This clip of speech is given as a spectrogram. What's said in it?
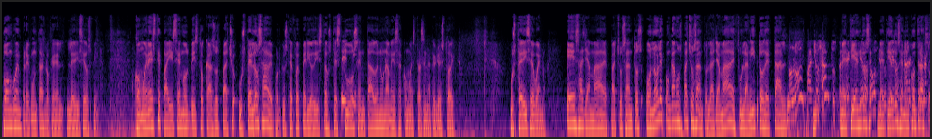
pongo en preguntas lo que le dice Ospina. Como en este país hemos visto casos, Pacho, usted lo sabe porque usted fue periodista, usted estuvo sentado en una mesa como esta en la que yo estoy. Usted dice, bueno, esa llamada de Pacho Santos, o no le pongamos Pacho Santos, la llamada de fulanito de tal. No, no, Pacho Santos. metiéndose, metiéndose en un contrato.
